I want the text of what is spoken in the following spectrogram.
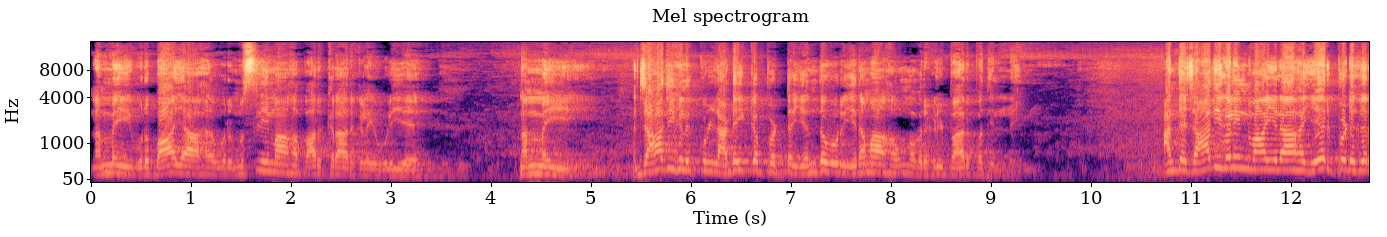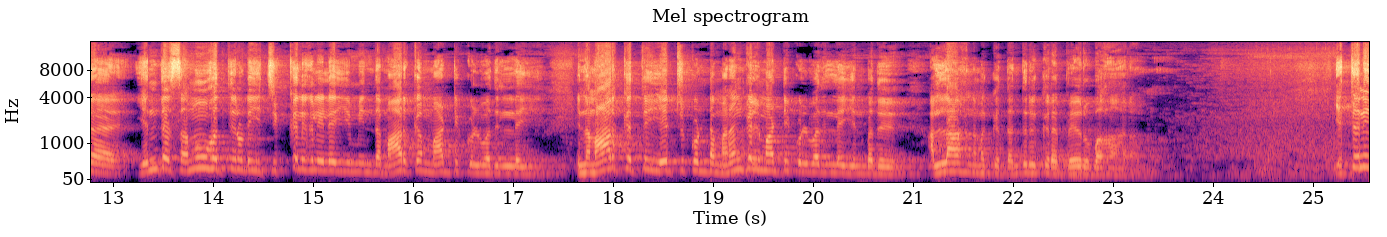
நம்மை ஒரு பாயாக ஒரு முஸ்லீமாக பார்க்கிறார்களே ஒழிய நம்மை ஜாதிகளுக்குள் அடைக்கப்பட்ட எந்த ஒரு இனமாகவும் அவர்கள் பார்ப்பதில்லை. அந்த ஜாதிகளின் வாயிலாக ஏற்படுகிற எந்த சமூகத்தினுடைய சிக்கல்களிலேயும் இந்த மார்க்கம் மாட்டிக்கொள்வதில்லை. இந்த மார்க்கத்தை ஏற்றுக்கொண்ட மனங்கள் மாட்டிக்கொள்வதில்லை என்பது அல்லாஹ் நமக்கு தந்திருக்கிற பேருபகாரம். எத்தனை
